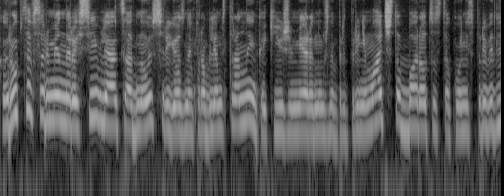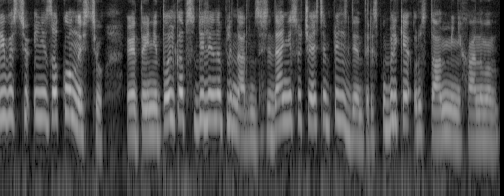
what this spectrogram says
Коррупция в современной России является одной из серьезных проблем страны. Какие же меры нужно предпринимать, чтобы бороться с такой несправедливостью и незаконностью? Это и не только обсудили на пленарном заседании с участием президента республики Рустама Минниханова.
